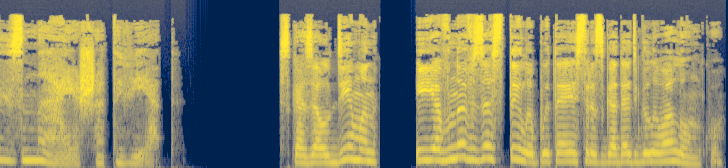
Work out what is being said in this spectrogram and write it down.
Ты знаешь ответ», — сказал демон, и я вновь застыла, пытаясь разгадать головоломку.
